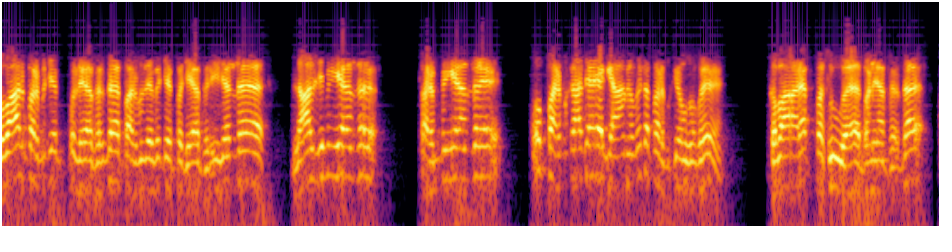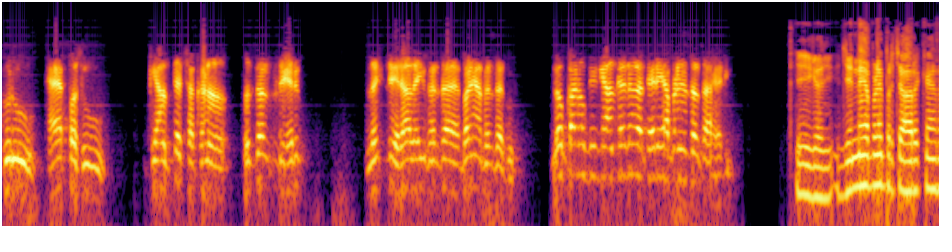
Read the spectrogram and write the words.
ਗਵਾਰ ਭਰਮ 'ਚ ਭੁੱਲਿਆ ਫਿਰਦਾ, ਭਰਮ ਦੇ ਵਿੱਚ ਭਜਿਆ ਫਿਰੀ ਜਾਂਦਾ। ਲਾਲਚ ਵੀ ਹੈ ਅੰਦਰ, ਭਰਮ ਵੀ ਹੈ ਅੰਦਰ। ਉਹ ਭਰਮ ਕਾਹਦਾ ਹੈ ਗਿਆਨ ਹੋਵੇ ਤਾਂ ਭਰਮ ਕਿਉਂ ਹੋਵੇ? ਗਵਾਰ ਹੈ ਪਸ਼ੂ ਹੈ ਬਣਿਆ ਫਿਰਦਾ ਗੁਰੂ ਹੈ ਪਸ਼ੂ। ਗਿਆਨ ਤੇ ਸਖਣਾ ਅੰਦਰ ਢੇਰ ਨੇਰਾ ਲਈ ਫਿਰਦਾ ਹੈ ਬਣਿਆ ਫਿਰਦਾ ਗੁਰੂ। ਲੋਕਾਂ ਨੂੰ ਕੀ ਗਿਆਨ ਦੇਣਾ ਤੇਰੇ ਆਪਣੇ ਅੰਦਰ ਤਾਂ ਹੈ ਨਹੀਂ। ਠੀਕ ਹੈ ਜੀ। ਜਿੰਨੇ ਆਪਣੇ ਪ੍ਰਚਾਰਕ ਹੈ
